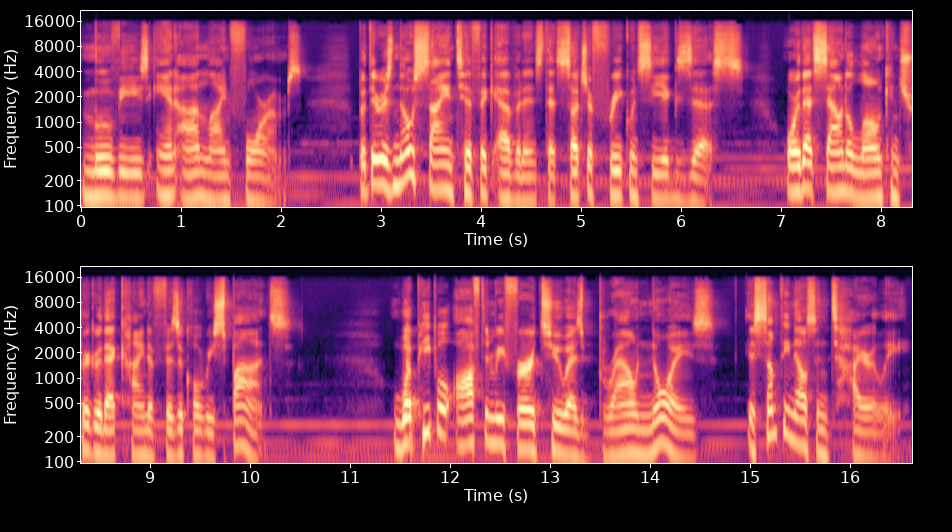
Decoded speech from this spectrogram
movies, and online forums, but there is no scientific evidence that such a frequency exists or that sound alone can trigger that kind of physical response. What people often refer to as brown noise is something else entirely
